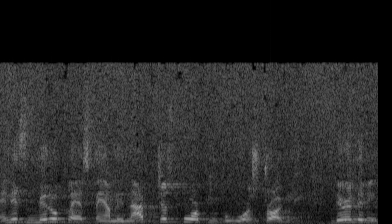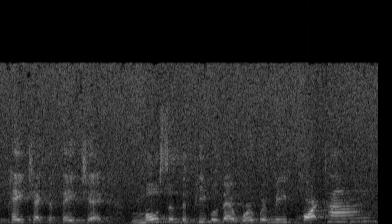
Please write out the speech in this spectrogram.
and it's middle class families, not just poor people who are struggling. They're living paycheck to paycheck. Most of the people that work with me part time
